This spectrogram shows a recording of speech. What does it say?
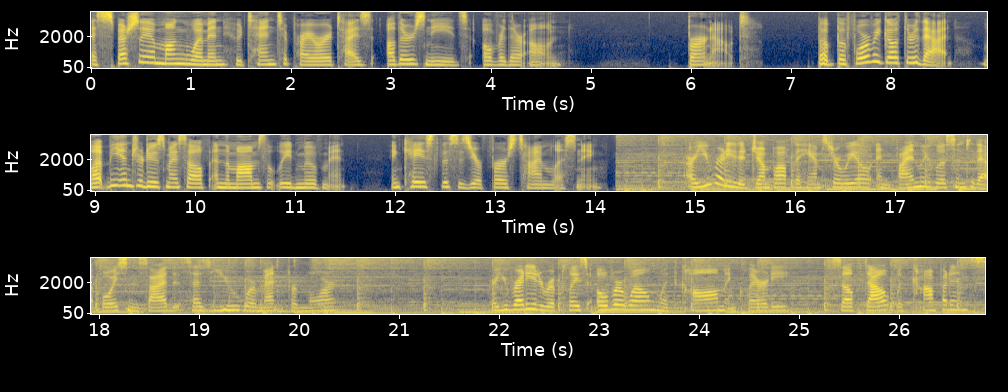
especially among women who tend to prioritize others' needs over their own burnout. But before we go through that, let me introduce myself and the Moms That Lead movement in case this is your first time listening. Are you ready to jump off the hamster wheel and finally listen to that voice inside that says you were meant for more? Are you ready to replace overwhelm with calm and clarity, self doubt with confidence,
